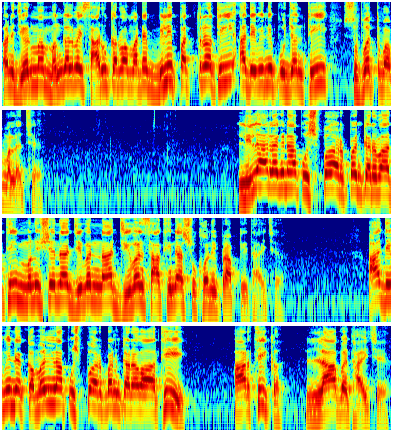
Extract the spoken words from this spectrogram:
અને જીવનમાં મંગલમય સારું કરવા માટે બિલીપત્રથી આ દેવીની પૂજનથી શુભત્વ મળે છે. લીલા રંગના પુષ્પ અર્પણ કરવાથી મનુષ્યના જીવનના જીવન સાથીના સુખોની પ્રાપ્તિ થાય છે. આ દેવીને કમલના પુષ્પ અર્પણ કરવાથી આર્થિક લાભ થાય છે.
